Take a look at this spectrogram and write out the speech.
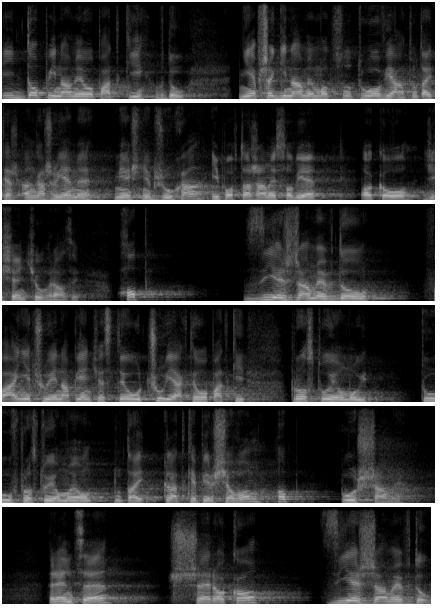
i dopinamy łopatki w dół. Nie przeginamy mocno tułowia, tutaj też angażujemy mięśnie brzucha i powtarzamy sobie około 10 razy. Hop, zjeżdżamy w dół, fajnie czuję napięcie z tyłu, czuję jak te łopatki prostują mój tułów, prostują moją tutaj klatkę piersiową. Hop, puszczamy. Ręce szeroko, zjeżdżamy w dół.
